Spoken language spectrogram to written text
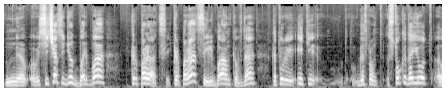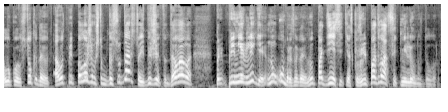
э, сейчас идет борьба корпораций. Корпораций или банков, да, которые эти Газпром столько дает, а Лукойл столько дает. А вот предположим, чтобы государство из бюджета давало премьер-лиге, ну, образно говоря, ну, по 10, я скажу, или по 20 миллионов долларов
